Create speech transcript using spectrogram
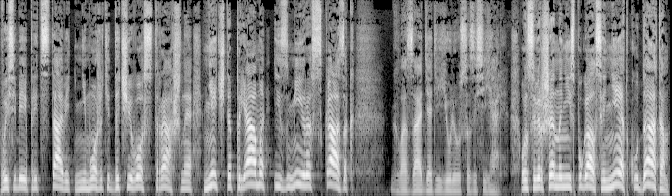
«Вы себе и представить не можете, до чего страшное, нечто прямо из мира сказок». Глаза дяди Юлиуса засияли. Он совершенно не испугался. Нет, куда там?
